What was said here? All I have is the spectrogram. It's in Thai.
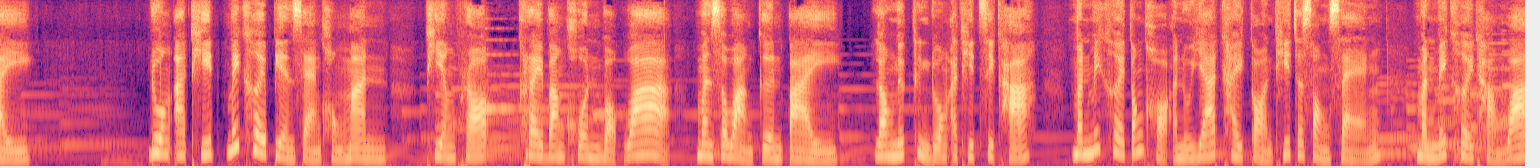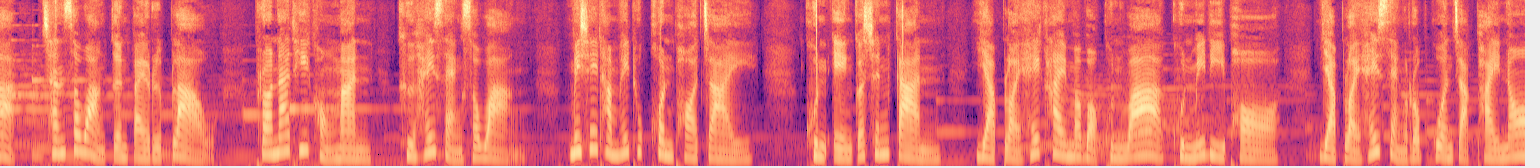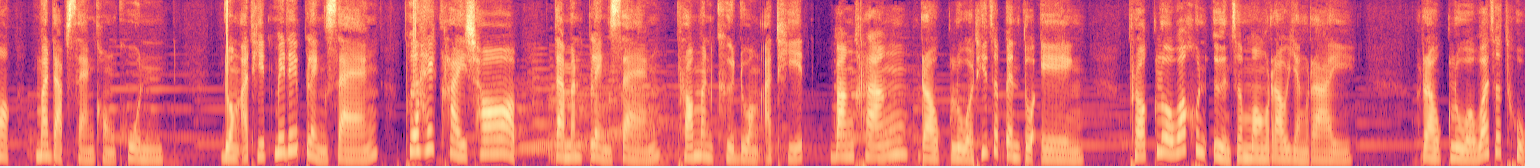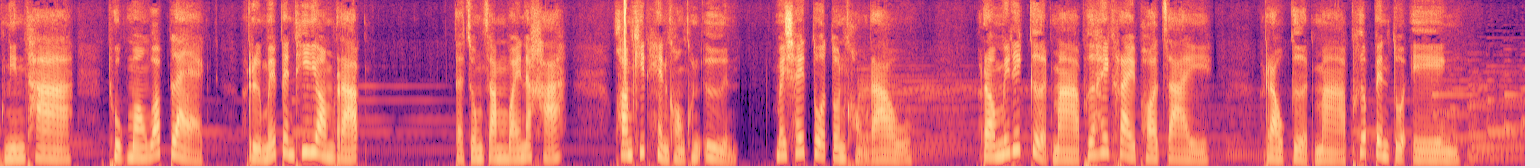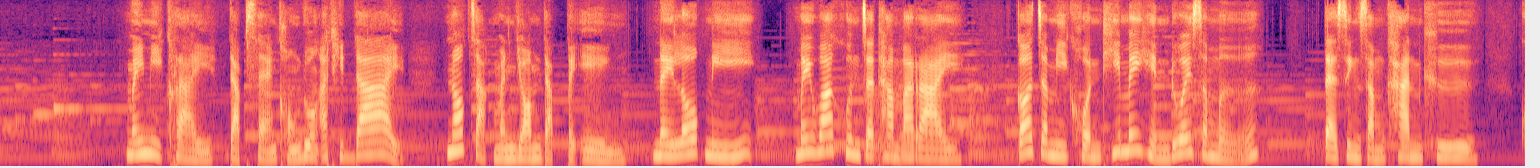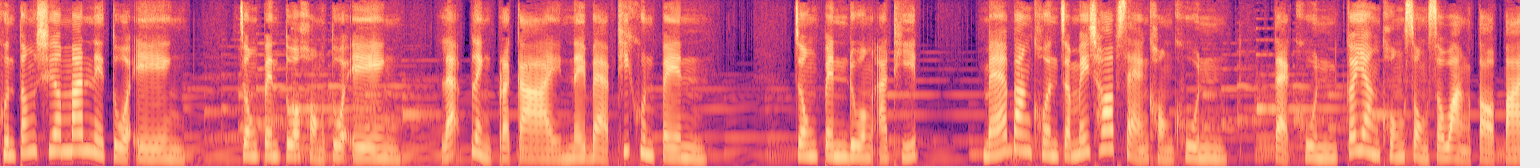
ดวงอาทิตย์ไม่เคยเปลี่ยนแสงของมัน เพียงเพราะใครบางคนบอกว่ามันสว่างเกินไป ลองนึกถึงดวงอาทิตย์สิคะ มันไม่เคยต้องขออนุญาตใครก่อนที่จะส่องแสง มันไม่เคยถามว่าฉันสว่างเกินไปหรือเปล่า เพราะหน้าที่ของมันคือให้แสงสว่าง ไม่ใช่ทำให้ทุกคนพอใจ คุณเองก็เช่นกัน อย่าปล่อยให้ใครมาบอกคุณว่าคุณไม่ดีพอ อย่าปล่อยให้แสงรบกวนจากภายนอก มาดับแสงของคุณ ดวงอาทิตย์ไม่ได้เปล่งแสง เพื่อให้ใครชอบ แต่มันเปล่งแสง เพราะมันคือดวงอาทิตย์ บางครั้งเรากลัวที่จะเป็นตัวเอง เพราะกลัวว่าคนอื่นจะมองเราอย่างไร เรากลัวว่าจะถูกนินทา ถูกมองว่าแปลก หรือไม่เป็นที่ยอมรับ แต่จงจำไว้นะคะ ความคิดเห็นของคนอื่น ไม่ใช่ตัวตนของเรา เราไม่ได้เกิดมาเพื่อให้ใครพอใจ เราเกิดมาเพื่อเป็นตัวเอง ไม่มีใครดับแสงของดวงอาทิตย์ได้ นอกจากมันยอมดับไปเอง ในโลกนี้ ไม่ว่าคุณจะทำอะไร ก็จะมีคนที่ไม่เห็นด้วยเสมอ แต่สิ่งสำคัญคือ คุณต้องเชื่อมั่นในตัวเอง จงเป็นตัวของตัวเอง และเปล่งประกายในแบบที่คุณเป็น จงเป็นดวงอาทิตย์ แม้บางคนจะไม่ชอบแสงของคุณ แต่คุณก็ยังคงส่งสว่างต่อไป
